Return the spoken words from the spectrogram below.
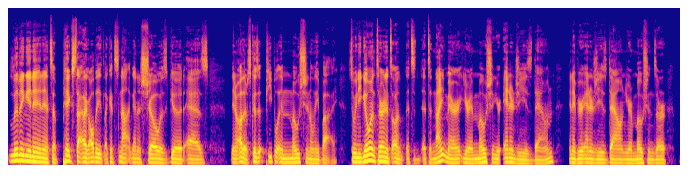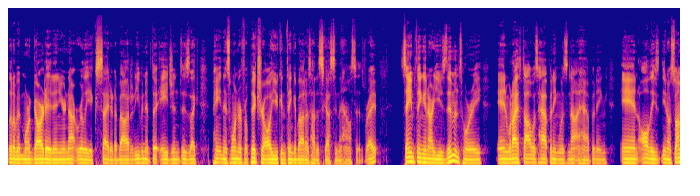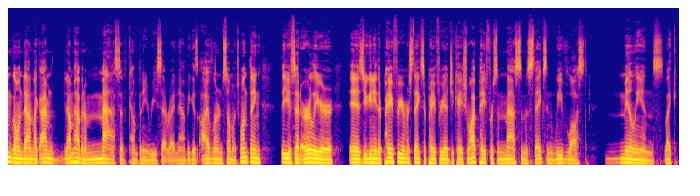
living in it and it's a pigsty, like all these, like it's not going to show as good as you know others because people emotionally buy. So when you go in and it's oh, it's it's a nightmare. Your emotion, your energy is down, and if your energy is down, your emotions are a little bit more guarded, and you're not really excited about it. Even if the agent is like painting this wonderful picture, all you can think about is how disgusting the house is, right? Same thing in our used inventory. And what I thought was happening was not happening. And all these, you know, so I'm going down like I'm I'm having a massive company reset right now because I've learned so much. One thing that you said earlier is you can either pay for your mistakes or pay for your education. Well, I paid for some massive mistakes and we've lost millions, like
